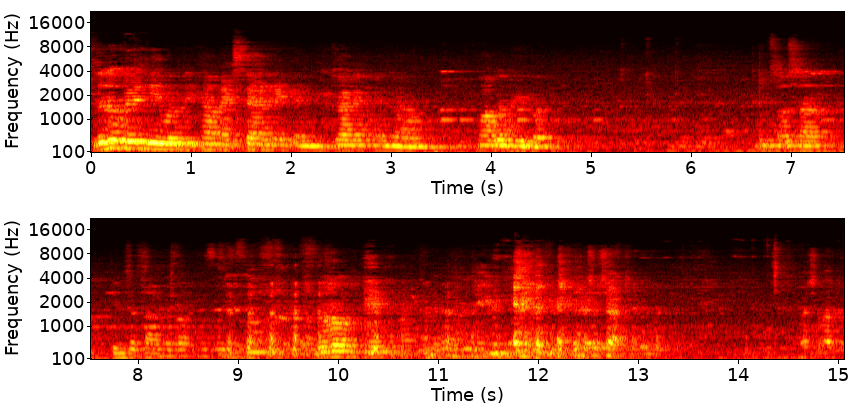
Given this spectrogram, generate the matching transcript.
Little bit he would become ecstatic and Jagan in um, Navadvipa. তিনশো সাত তিনশো ষাট ধরো তিনশো ষাট পাঁচশো বারো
